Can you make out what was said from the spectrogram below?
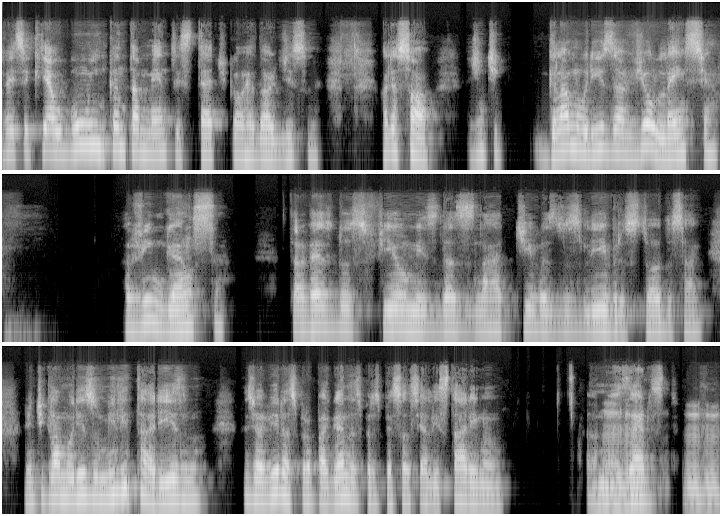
vai se criar algum encantamento estético ao redor disso. Né? Olha só, a gente glamoriza a violência, a vingança, através dos filmes, das narrativas, dos livros todos, sabe? A gente glamoriza o militarismo. Vocês já viram as propagandas para as pessoas se alistarem no, no uhum, exército? Uhum.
